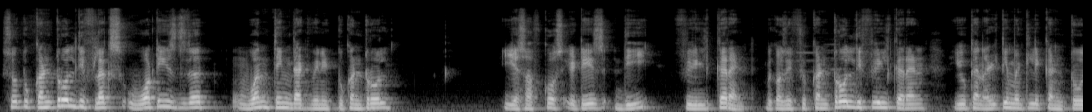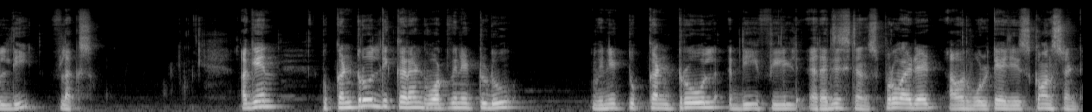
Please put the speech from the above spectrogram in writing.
So to control the flux, what is the one thing that we need to control? Yes, of course, it is the field current because if you control the field current, you can ultimately control the flux. Again, to control the current, what we need to do? We need to control the field resistance provided our voltage is constant.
